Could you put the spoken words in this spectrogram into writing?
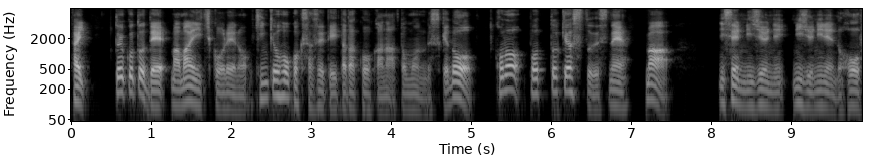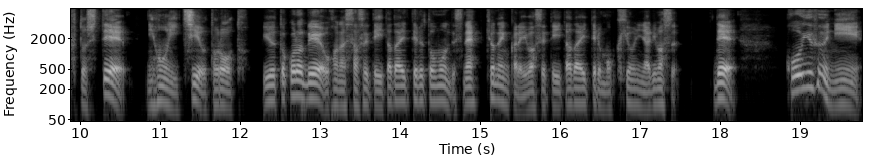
はい。ということで、まあ、毎日恒例の近況報告させていただこうかなと思うんですけど、このポッドキャストですね、まあ、2022 22年の抱負として、日本一位を取ろうというところでお話しさせていただいていると思うんですね。去年から言わせていただいている目標になります。で、こういうふうに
